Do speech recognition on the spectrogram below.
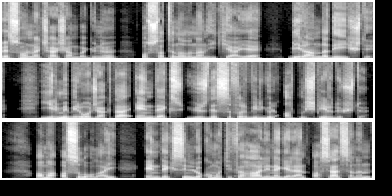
Ve sonra çarşamba günü o satın alınan hikaye bir anda değişti. 21 Ocak'ta endeks %0,61 düştü. Ama asıl olay endeksin lokomotifi haline gelen Aselsan'ın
